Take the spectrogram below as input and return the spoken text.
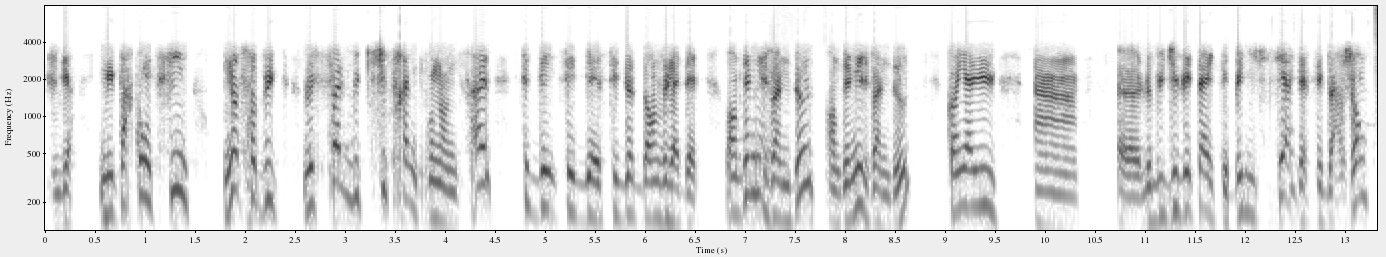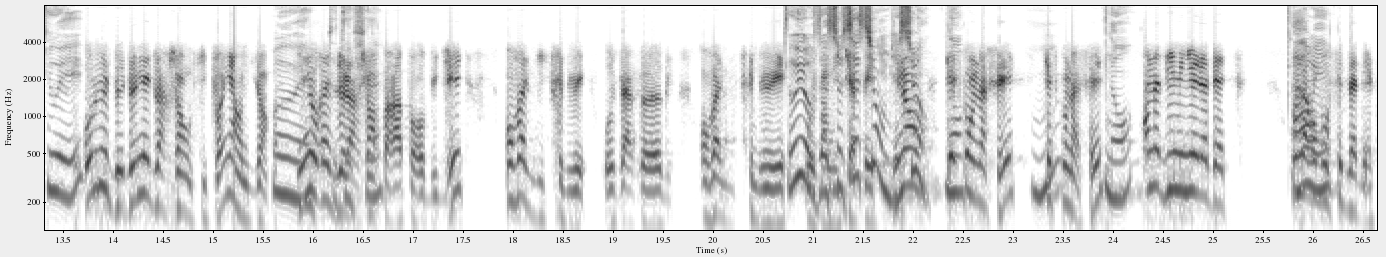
je veux dire. Mais par contre, si notre but, le seul but suprême qu'on a en Israël, c'est d'enlever la dette. En 2022, en 2022, quand il y a eu un, euh, le budget d'État était bénéficiaire, il a fait de l'argent. Au lieu de donner de l'argent aux citoyens en disant il nous reste de l'argent par rapport au budget, on va le distribuer aux aveugles, on va le distribuer aux, associations, bien non. sûr. Qu'est-ce qu'on a fait? Mhm. Qu'est-ce qu'on a fait? Non. On a diminué la dette. On ah a remboursé de la dette.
